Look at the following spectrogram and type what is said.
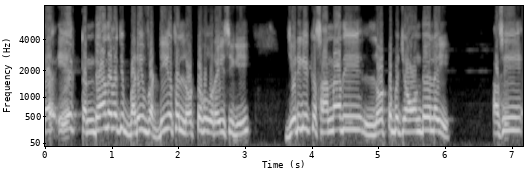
ਤਾਂ ਇਹ ਕੰਡਿਆਂ ਦੇ ਵਿੱਚ ਬੜੀ ਵੱਡੀ ਉੱਥੇ ਲੁੱਟ ਹੋ ਰਹੀ ਸੀਗੀ, ਜਿਹੜੀ ਕਿ ਕਿਸਾਨਾਂ ਦੀ ਲੁੱਟ ਬਚਾਉਣ ਦੇ ਲਈ ਅਸੀਂ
